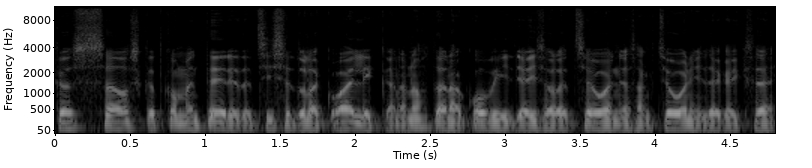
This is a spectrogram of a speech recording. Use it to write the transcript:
kas sa oskad kommenteerida, et sissetulekuallikana, noh täna Covid ja isolatsioon ja sanktsioonid ja kõik see,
